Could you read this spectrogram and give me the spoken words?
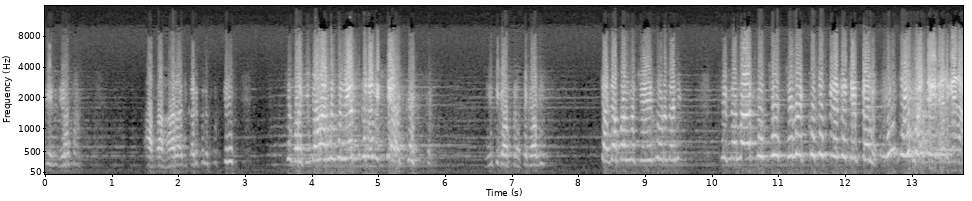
వీలు లేదు. ఆ మహారాజు కడుపును పుట్టి చివరికి దానికి నేర్చుకున్న విద్య నీతిగా బ్రతకాలి చెడ్డ పనులు చేయకూడదని చిన్న నాటి నుంచి చిలక్కు చెప్పినట్టు చెప్పాను ఈ కదా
